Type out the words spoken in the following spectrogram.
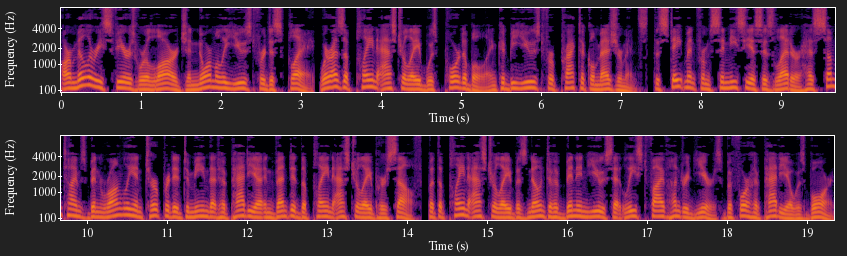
Armillary spheres were large and normally used for display, whereas a plane astrolabe was portable and could be used for practical measurements. The statement from Synesius's letter has sometimes been wrongly interpreted to mean that Hypatia invented the plane astrolabe herself, but the plane astrolabe is known to have been in use at least 500 years before Hypatia was born.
